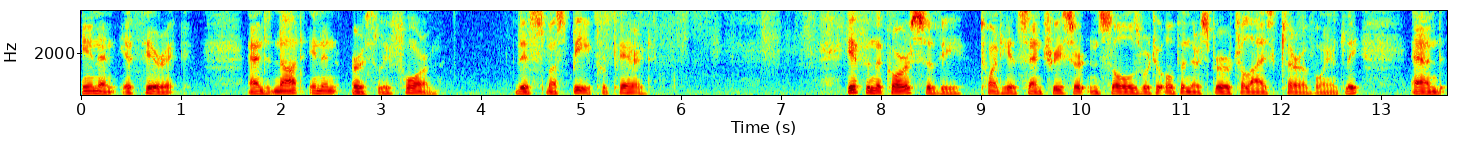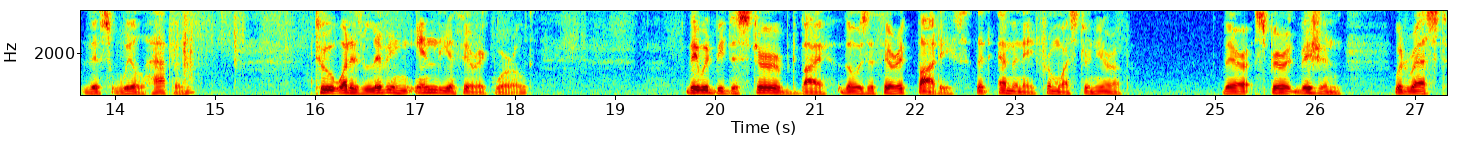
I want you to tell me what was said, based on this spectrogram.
in an etheric and not in an earthly form. This must be prepared. If in the course of the 20th century certain souls were to open their spiritual eyes clairvoyantly, and this will happen, to what is living in the etheric world, they would be disturbed by those etheric bodies that emanate from Western Europe. Their spirit vision would rest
